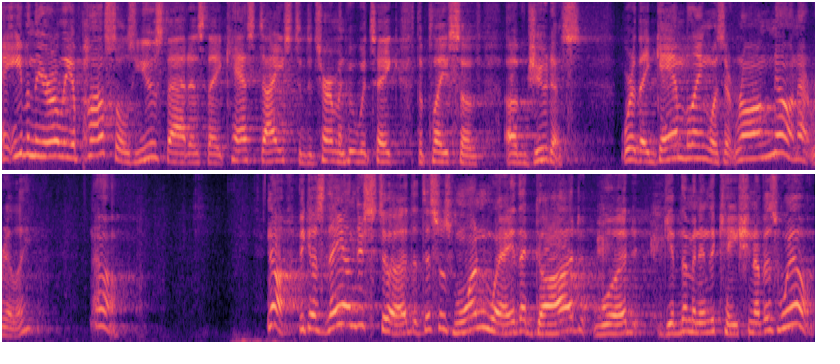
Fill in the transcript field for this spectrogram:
Even the early apostles used that as they cast dice to determine who would take the place of, of Judas. Were they gambling? Was it wrong? No, not really. No. No, because they understood that this was one way that God would give them an indication of His will.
